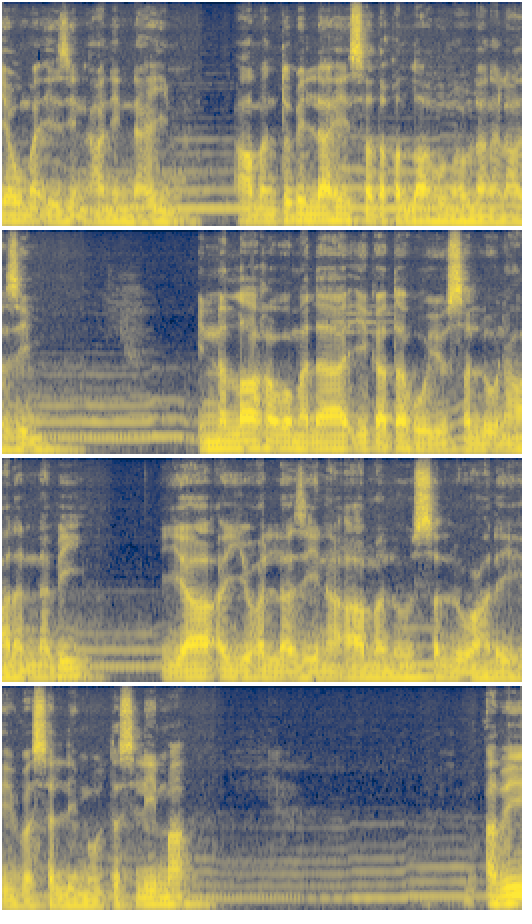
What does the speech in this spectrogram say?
یومئذ عن النعیم آمنت باللہ صدق اللہ مولانا العظیم ان اللہ و ملائکتہ یصلون علی النبی یا ایہا الذین آمنوا صلو علیہ وسلموا تسلیما ابھی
